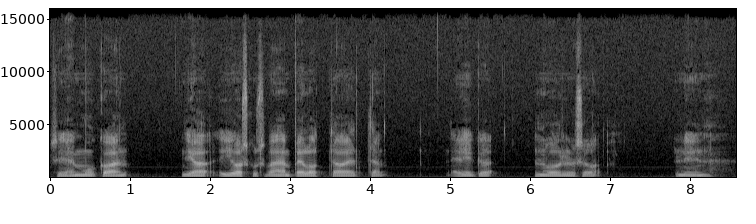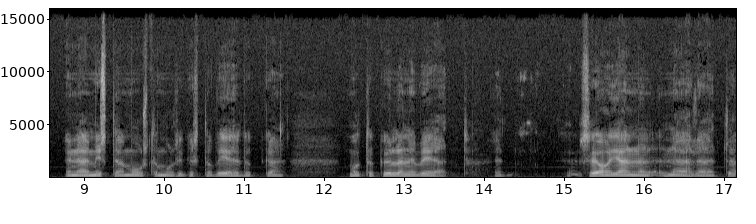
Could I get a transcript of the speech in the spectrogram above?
siihen mukaan. Ja joskus vähän pelottaa, että eikö nuoriso niin enää mistään muusta musiikista viehätykään, mutta kyllä ne viehättyy. Se on jännä nähdä, että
